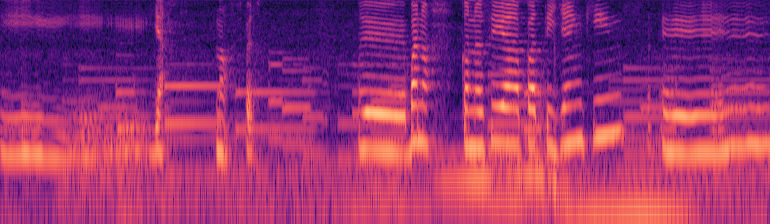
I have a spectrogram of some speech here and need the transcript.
y ya. No, espera. Eh, bueno, conocí a Patty Jenkins. Eh,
